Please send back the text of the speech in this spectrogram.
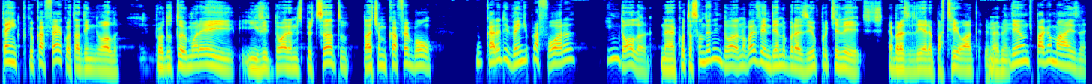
Tem, porque o café é cotado em dólar. Produtor, eu morei em Vitória, no Espírito Santo, lá tinha um café bom. O cara, ele vende para fora em dólar, né? A cotação dele é em dólar. Não vai vender no Brasil porque ele é brasileiro, é patriota. Ele vai Uhum. vender onde paga mais, né?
